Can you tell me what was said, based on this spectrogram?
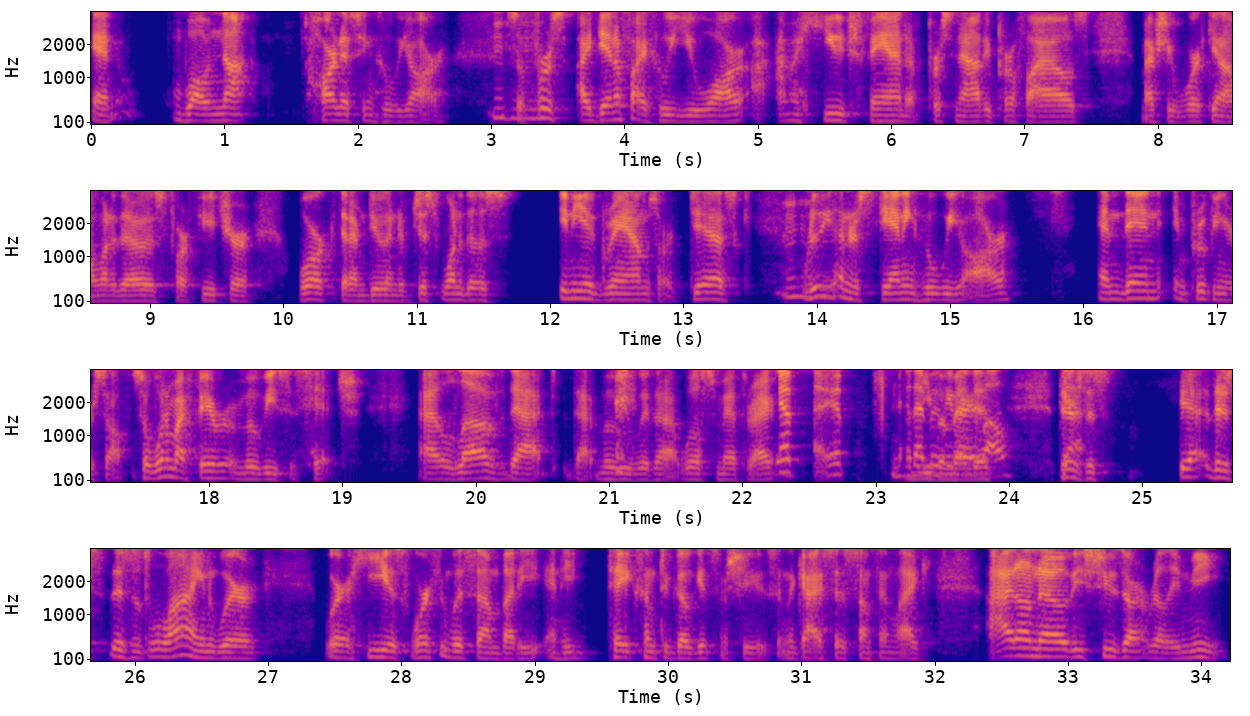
and while not harnessing who we are. Mm-hmm. So first identify who you are. I'm a huge fan of personality profiles. I'm actually working on one of those for future work that I'm doing of just one of those enneagrams or disc, mm-hmm. really understanding who we are and then improving yourself. So one of my favorite movies is Hitch. I love that that movie with uh, Will Smith, right? Yep, yep. Know that Eva movie Mendes. very well. There's yeah. this, yeah. There's there's this line where where he is working with somebody and he takes them to go get some shoes, and the guy says something like, "I don't know, these shoes aren't really me,"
